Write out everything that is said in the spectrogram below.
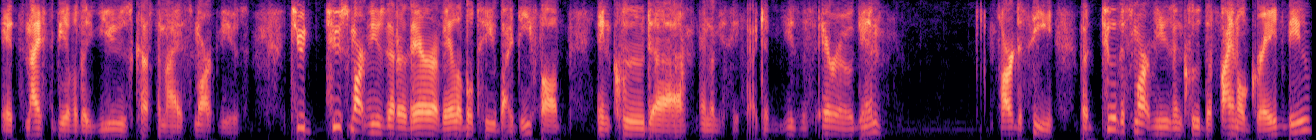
it's nice to be able to use customized smart views. Two, two smart views that are there available to you by default include, uh, and let me see if I can use this arrow again. It's hard to see, but two of the smart views include the final grade view,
